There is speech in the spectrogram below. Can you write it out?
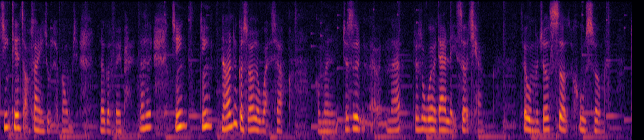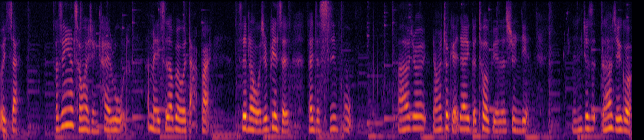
今天早上领主才帮我们捡那个飞盘，但是今今然后那个时候的晚上，我们就是拿就是我有带镭射枪，所以我们就射互射嘛，对战。可是因为陈伟贤太弱了。他每次都被我打败，所以呢，我就变成他的师傅，然后就然后就给他一个特别的训练，嗯，就是然后结果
